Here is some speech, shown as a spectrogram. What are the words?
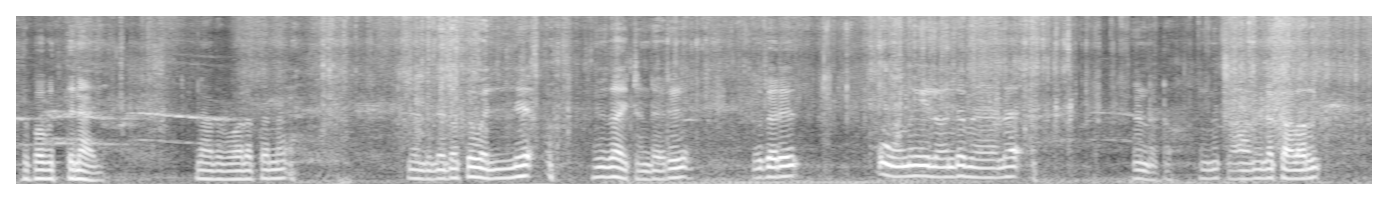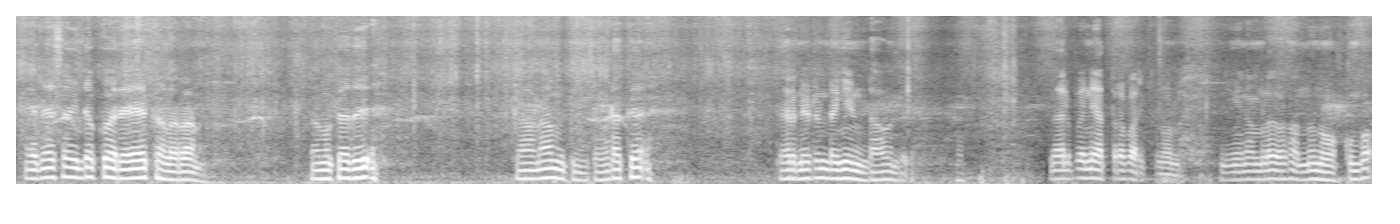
ഇതിപ്പോൾ വിത്തിനായി. പിന്നെ അതുപോലെ തന്നെ കണ്ടില്ലേ? ഇതൊക്കെ വലിയ ഇതായിട്ടുണ്ട്. ഒരു ഇതൊക്കെ ഒരു മൂന്ന് കിലോന്റെ മേലെ ഉണ്ട് കേട്ടോ ഇതിന് കാണുന്ന കളറ് ഏകദേശം അതിന്റെ ഒക്കെ ഒരേ കളറാണ് നമുക്കത് കാണാൻ ബുദ്ധിമുട്ട്. അവിടെയൊക്കെ തിരഞ്ഞിട്ടുണ്ടെങ്കിൽ ഉണ്ടാവുന്നത്. എന്നാലും ഇപ്പോൾ ഇനി അത്ര പറിക്കണുള്ളൂ. ഇങ്ങനെ നമ്മൾ വന്ന് നോക്കുമ്പോൾ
